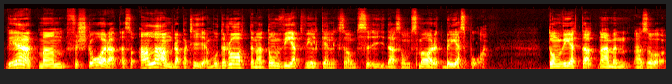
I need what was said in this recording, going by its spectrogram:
Det är att man förstår att alltså, alla andra partier, Moderaterna, de vet vilken liksom, sida som smöret bres på. De vet att nej men alltså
